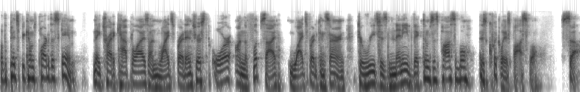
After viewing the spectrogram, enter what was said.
Well, the pitch becomes part of the scheme. They try to capitalize on widespread interest or, on the flip side, widespread concern to reach as many victims as possible as quickly as possible. So,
